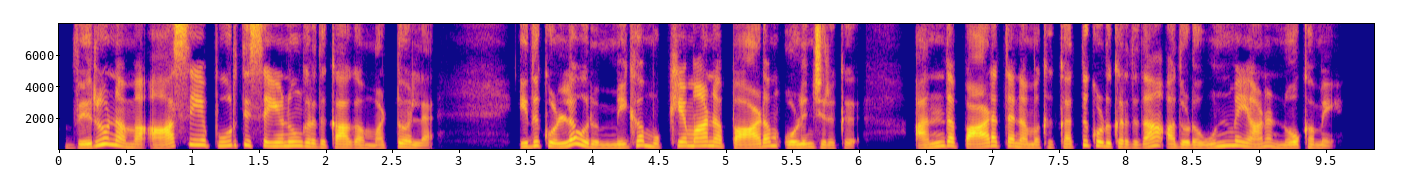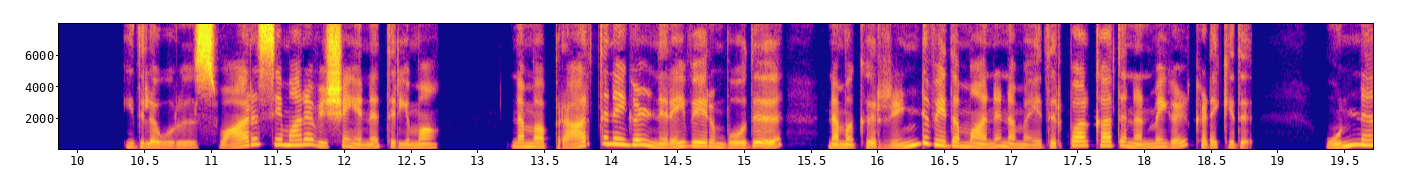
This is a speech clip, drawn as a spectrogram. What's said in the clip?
வெறும் நம்ம ஆசைய பூர்த்தி செய்யணுங்கிறதுக்காக மட்டும் இல்ல. இதுக்குள்ள ஒரு மிக முக்கியமான பாடம் ஒளிஞ்சிருக்கு. அந்த பாடத்தை நமக்கு கத்துக் கொடுக்கறது தான் அதோட உண்மையான நோக்கமே. இதுல ஒரு சுவாரஸ்யமான விஷயம் என்ன தெரியுமா? நம்ம பிரார்த்தனைகள் நிறைவேறும் போது நமக்கு ரெண்டு விதமான நம்ம எதிர்பார்க்காத நன்மைகள் கிடைக்குது. ஒன்னு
